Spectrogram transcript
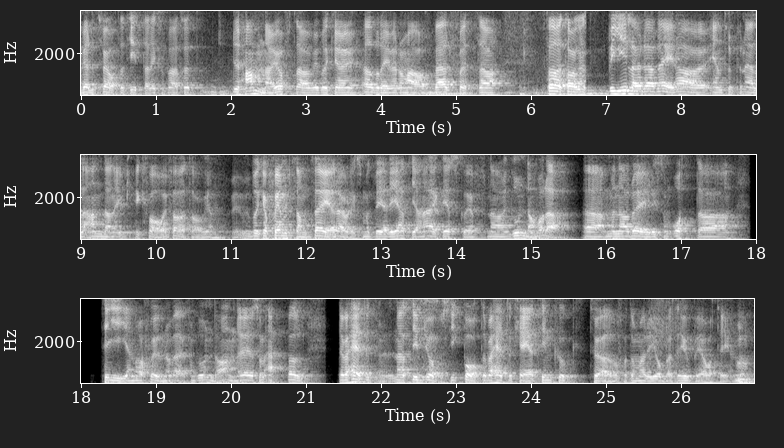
väldigt svårt att hitta liksom. För att, så att du hamnar ju ofta, vi brukar överdriva de här välskötta företagen. Vi gillar ju där det är den här entreprenöriella andan är kvar i företagen. Vi brukar skämtsamt säga då liksom, att vi hade jättegärna ägt SKF när grundaren var där. Uh, men när du är liksom åtta, tio generationer väg från grundaren. Det är som Apple. Det var helt, när Steve Jobs gick bort, det var helt okej okay att Tim Cook tog över för att de hade jobbat ihop i årtionden.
